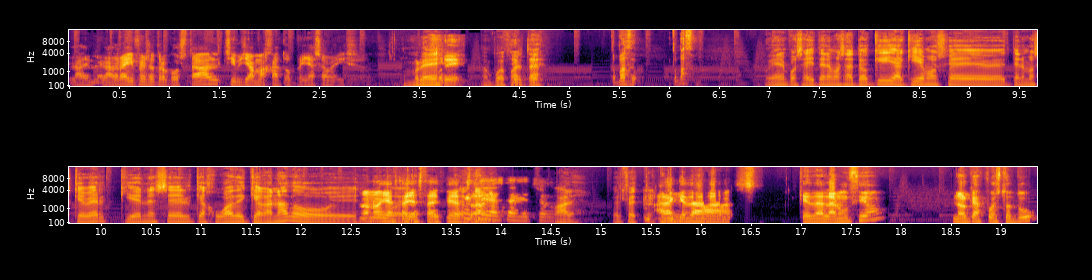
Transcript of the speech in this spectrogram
la de Mega Drive es otro costal, chip Yamaha a tope, ya sabéis. Hombre, Hombre, no puede siempre. faltar. Topazo, topazo. Muy bien, pues ahí tenemos a Toki. Aquí hemos eh, tenemos que ver quién es el que ha jugado y que ha ganado. eh, No, no, ya está, ya está. ya Esto está. ya está hecho. Vale, perfecto. Ahora queda, queda el anuncio. No el que has puesto tú.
